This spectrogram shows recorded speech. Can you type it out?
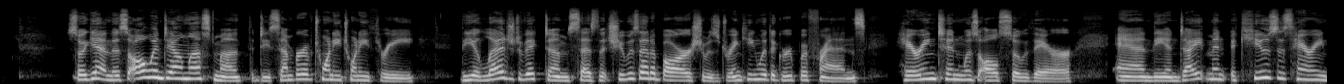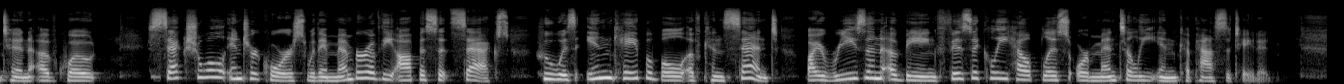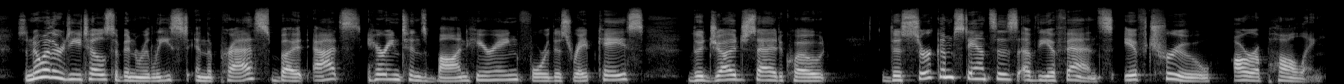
So, again, this all went down last month, December of 2023. The alleged victim says that she was at a bar, she was drinking with a group of friends. Herrington was also there, and the indictment accuses Herrington of, quote, sexual intercourse with a member of the opposite sex who was incapable of consent by reason of being physically helpless or mentally incapacitated. So, no other details have been released in the press, but at Herrington's bond hearing for this rape case, the judge said, quote, the circumstances of the offense, if true, are appalling.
